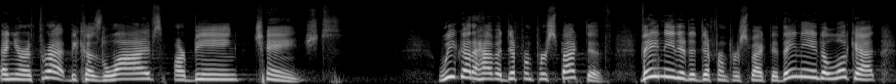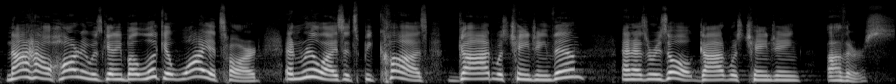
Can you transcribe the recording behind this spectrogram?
and you're a threat because lives are being changed. We've got to have a different perspective. They needed a different perspective. They needed to look at not how hard it was getting, but look at why it's hard and realize it's because God was changing them, and as a result, God was changing others.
